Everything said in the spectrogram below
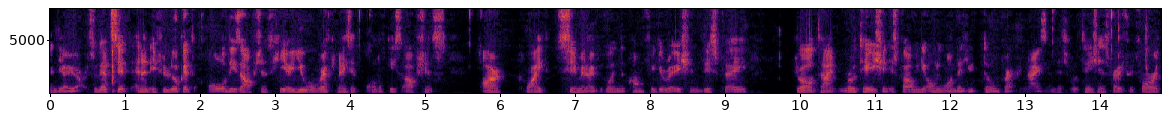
And there you are. So that's it. And then if you look at all of these options here, you will recognize that all of these options are quite similar. If you go into configuration, display, Draw time. Rotation is probably the only one that you don't recognize, and this rotation is very straightforward,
